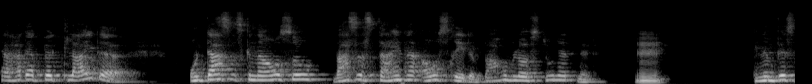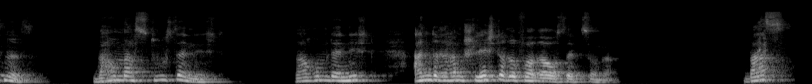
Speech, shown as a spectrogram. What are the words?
Er hat einen Begleiter. Und das ist genauso. Was ist deine Ausrede? Warum läufst du nicht mit? Hm. In einem Business. Warum machst du es denn nicht? Warum denn nicht? Andere haben schlechtere Voraussetzungen. Was,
